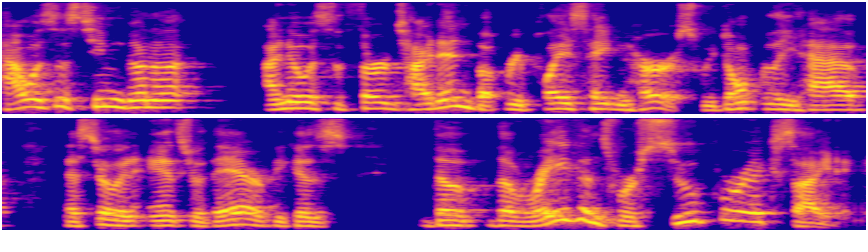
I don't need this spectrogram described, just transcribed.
How is this team going to? I know it's the third tight end, but replace Hayden Hurst. We don't really have necessarily an answer there because the the Ravens were super exciting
